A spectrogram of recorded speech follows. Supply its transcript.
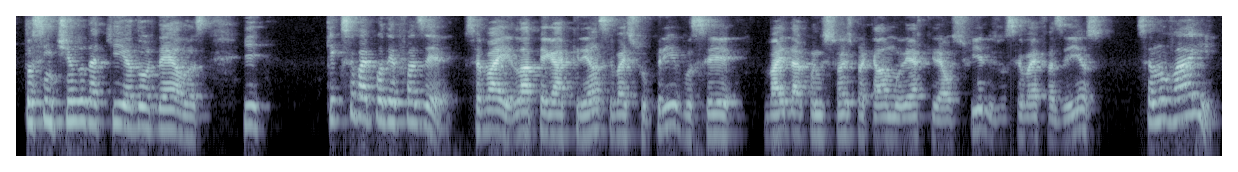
Estou sentindo daqui a dor delas. E que, que você vai poder fazer? Você vai lá pegar a criança e vai suprir? Você vai dar condições para aquela mulher criar os filhos? Você vai fazer isso? Você não vai.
